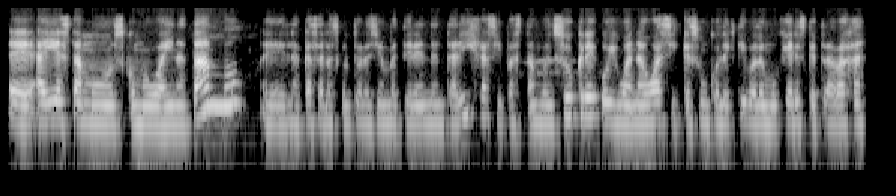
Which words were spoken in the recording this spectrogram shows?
Eh, ahí estamos como Huaynatambo, eh, la Casa de las Culturas Yombatirenda en Tarijas y Pastambo en Sucre, Uiguanahuasi, que es un colectivo de mujeres que trabajan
